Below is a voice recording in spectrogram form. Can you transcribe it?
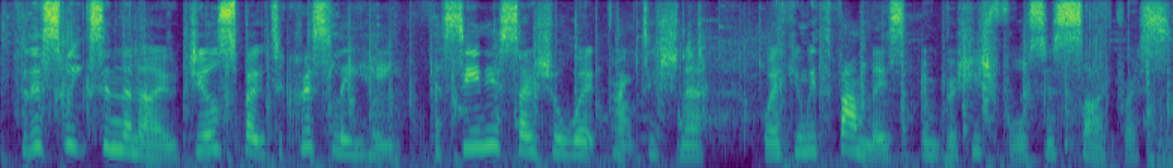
For this week's In the Know, Jill spoke to Chris Leahy, a senior social work practitioner working with families in British Forces Cyprus.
